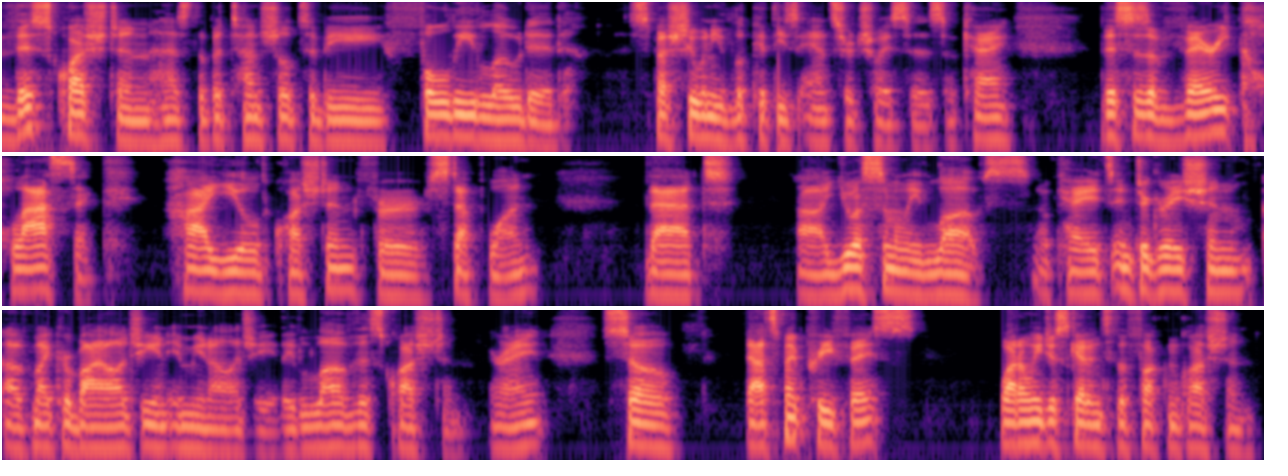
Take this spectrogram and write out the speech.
This question has the potential to be fully loaded, especially when you look at these answer choices, okay? This is a very classic high yield question for step one that uh, USMLE loves, okay? It's integration of microbiology and immunology. They love this question, right? So that's my preface. Why don't we just get into the fucking question?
